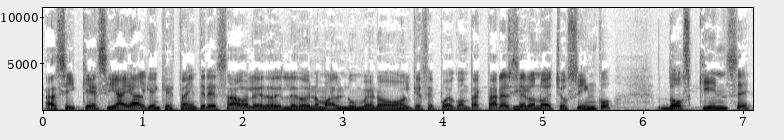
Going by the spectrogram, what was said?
Así que si hay alguien que está interesado, le doy, le doy nomás el número al que se puede contactar, el Sí. 0985 215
